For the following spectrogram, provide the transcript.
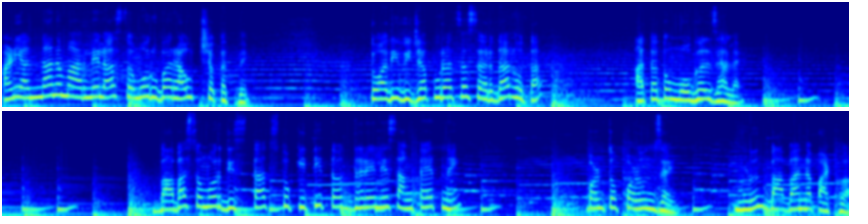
आणि अन्नानं मारलेला समोर उभा राहूच शकत नाही. तो आधी विजापुराचा सरदार होता. आता तो मोगल झालाय. बाबा समोर दिसताच तो किती तग धरेल हे सांगता येत नाही पण तो पळून जाईल. म्हणून बाबांना पाठवा.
